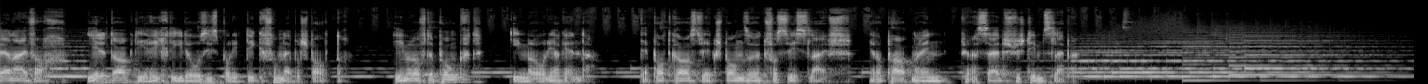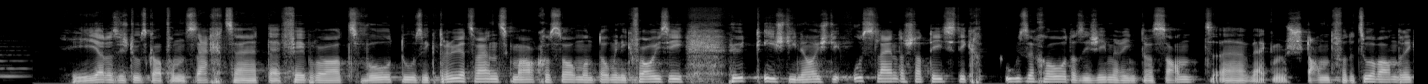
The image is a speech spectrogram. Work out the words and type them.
Bern einfach. Jeden Tag die richtige Dosis Politik vom Nebelspalter. Immer auf den Punkt, immer ohne Agenda. Der Podcast wird gesponsert von Swiss Life, ihrer Partnerin für ein selbstbestimmtes Leben. Ja, das ist die Ausgabe vom 16. Februar 2023. Markus Somm und Dominik Feusi. Heute ist die neueste Ausländerstatistik rausgekommen. Das ist immer interessant, äh, wegen dem Stand von der Zuwanderung.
